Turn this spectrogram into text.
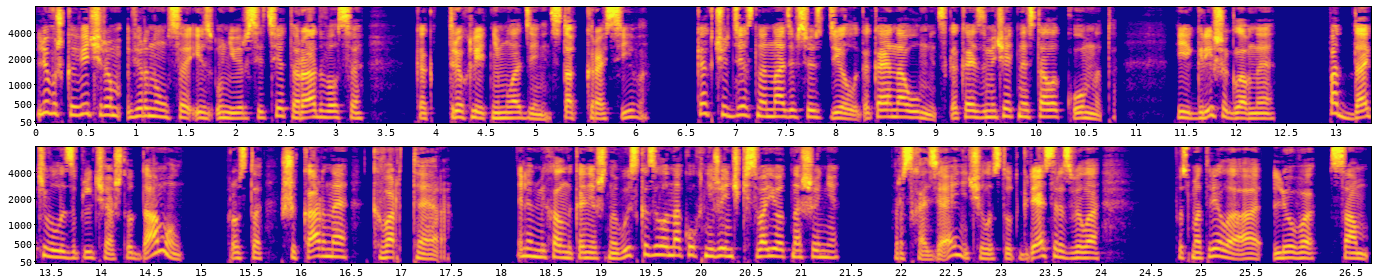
Левушка вечером вернулся из университета, радовался, как трехлетний младенец. Так красиво. Как чудесно Надя все сделала, какая она умница, какая замечательная стала комната. И Гриша, главное, поддакивал из-за плеча, что да, мол, просто шикарная квартира. Елена Михайловна, конечно, высказала на кухне Женечке свое отношение. Расхозяйничалась тут, грязь развела. Посмотрела, а Лева сам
